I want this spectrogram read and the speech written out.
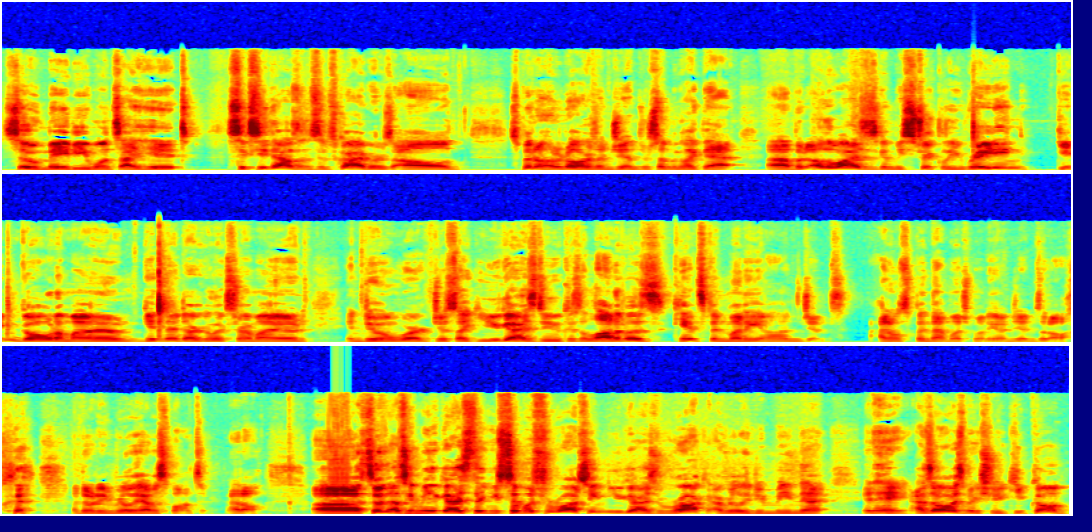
so maybe once I hit 60,000 subscribers, I'll spend $100 on gems or something like that. Uh, but otherwise, it's going to be strictly raiding, getting gold on my own, getting that Dark Elixir on my own, and doing work just like you guys do because a lot of us can't spend money on gems. I don't spend that much money on gems at all. I don't even really have a sponsor at all. Uh, so that's going to be it, guys. Thank you so much for watching. You guys rock. I really do mean that. And hey, as always, make sure you keep calm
